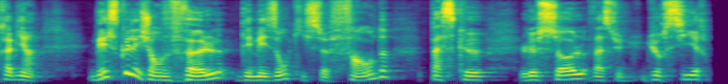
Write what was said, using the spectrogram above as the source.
très bien. Mais est-ce que les gens veulent des maisons qui se fendent parce que le sol va se durcir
